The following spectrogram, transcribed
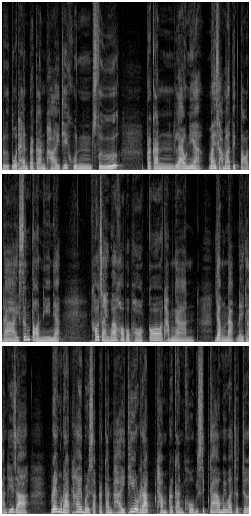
หรือตัวแทนประกันภัยที่คุณซื้อประกันแล้วเนี่ย ไม่สามารถติดต่อได้ ซึ่งตอนนี้เนี่ย เข้าใจว่าคอปพอก็ทำงาน อย่างหนักในการที่จะเร่งรัดให้บริษัทประกันภัยที่รับทำประกันโควิด -19 ไม่ว่าจะเจอ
